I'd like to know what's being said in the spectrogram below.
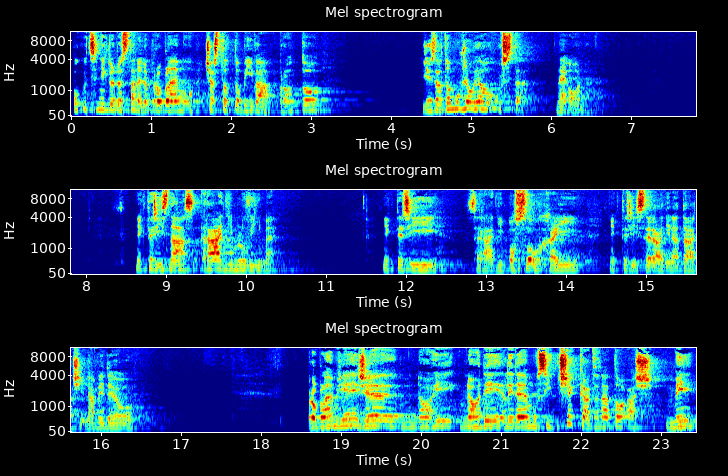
Pokud se někdo dostane do problému, často to bývá proto, že za to můžou jeho ústa, ne on. Někteří z nás rádi mluvíme. Někteří se rádi poslouchají, někteří se rádi natáčí na video, Problém je, že mnohy, mnohdy lidé musí čekat na to, až my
